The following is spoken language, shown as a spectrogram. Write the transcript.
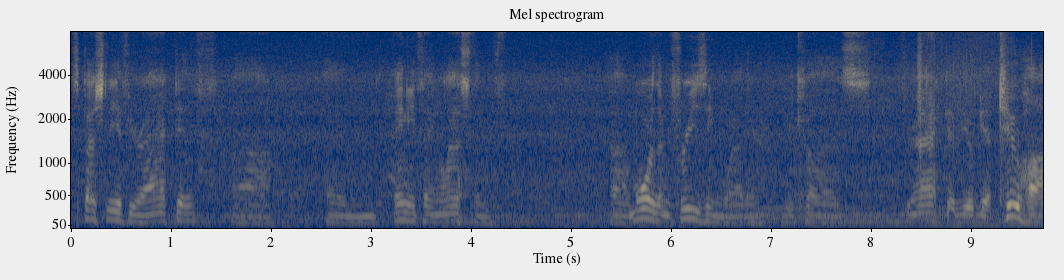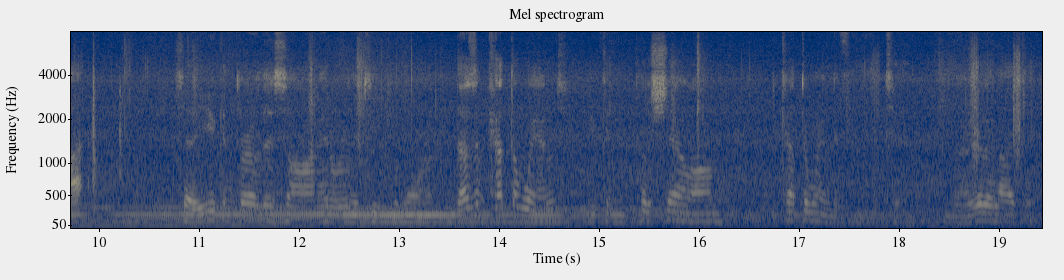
especially if you're active uh, and anything less than uh, more than freezing weather because if you're active you'll get too hot. So you can throw this on it'll really keep you warm. It doesn't cut the wind. You can put a shell on to cut the wind if you need to but I really like it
